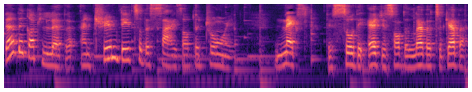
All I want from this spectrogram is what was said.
Then they got leather and trimmed it to the size of the drawing. Next, they sewed the edges of the leather together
